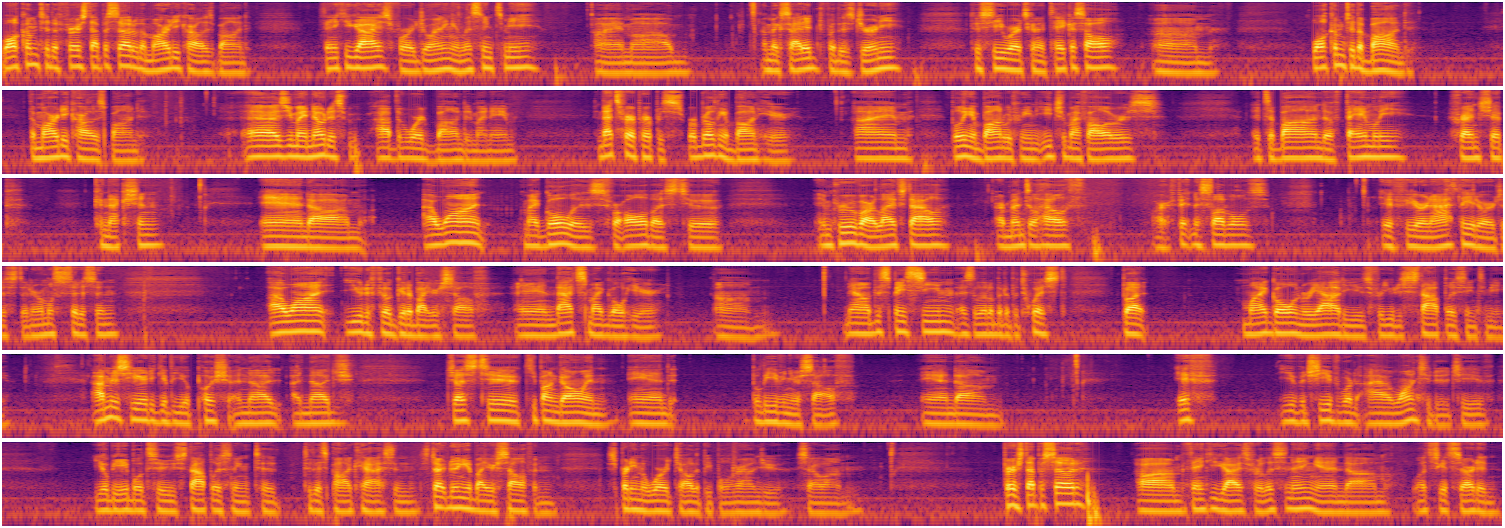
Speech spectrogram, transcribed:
Welcome to the first episode of the Marty Karlis Bond. Thank you guys for joining and listening to me. I'm uh, I'm excited for this journey to see where it's going to take us all. Um, welcome to the Bond, the Marty Karlis Bond. As you might notice, I have the word bond in my name, and that's for a purpose. We're building a bond here. I'm building a bond between each of my followers. It's a bond of family, friendship, connection. And um, I want, my goal is for all of us to improve our lifestyle, our mental health, our fitness levels. If you're an athlete or just a normal citizen, I want you to feel good about yourself. And that's my goal here. Um, now, this may seem as a little bit of a twist, but my goal in reality is for you to stop listening to me. I'm just here to give you a push, a nudge, a nudge, just to keep on going and believe in yourself. And um, if you've achieved what I want you to achieve, you'll be able to stop listening to, to this podcast and start doing it by yourself and spreading the word to other people around you. So, um, first episode, um, thank you guys for listening, and um, let's get started.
